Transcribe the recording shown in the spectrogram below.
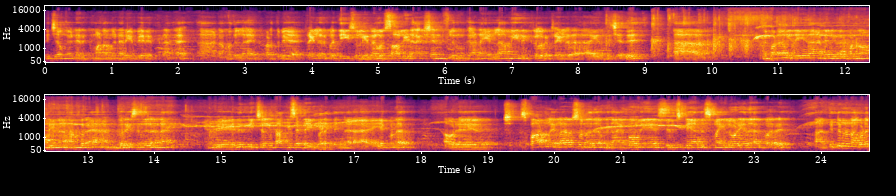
பிடிச்சவங்க நெருக்கமானவங்க நிறைய பேர் இருக்கிறாங்க. நான் முதல்ல இந்த படத்துடைய ட்ரெய்லர் பத்தி சொல்லிடுறேன். ஒரு சாலிட் ஆக்ஷன் ஃபிலிமுக்கான எல்லாமே இருக்கிற ஒரு ட்ரெய்லரா இருந்துச்சு அது. இந்த படம் இதையே தான் டெலிவர் பண்ணோம் அப்படின்னு நான் நம்புறேன். துரை செந்தில் அண்ணன் என்னுடைய எதிர்நீச்சல் காக்கி சட்டை படத்தின் இயக்குனர். அவரு ஸ்பாட்ல எல்லாரும் சொன்னது அப்படிதான். எப்பவுமே சிரிச்சுட்டே அந்த ஸ்மைலோடயே தான் இருப்பாரு. திட்டணும்னா கூட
